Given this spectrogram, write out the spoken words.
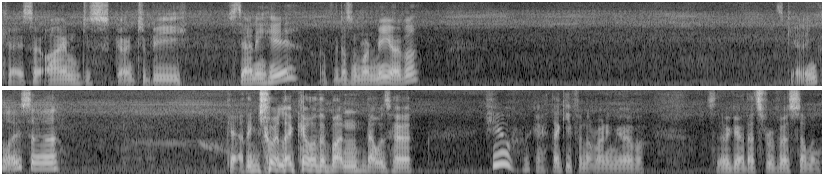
Okay, so I'm just going to be standing here. Hopefully it doesn't run me over. It's getting closer. Okay, I think Joy let go of the button. That was her. Phew, okay, thank you for not running me over. So there we go, that's reverse summon.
